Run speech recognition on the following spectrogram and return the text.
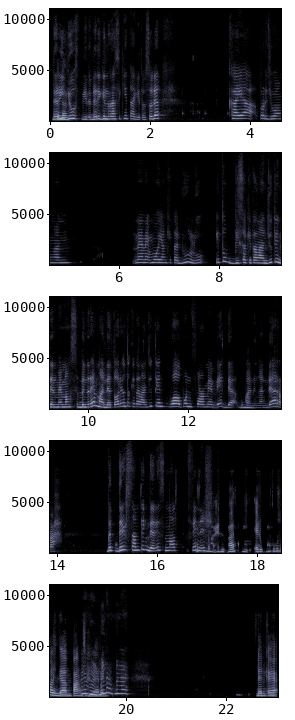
Dari Benar. youth gitu, dari generasi kita gitu. So that kayak perjuangan nenek moyang kita dulu itu bisa kita lanjutin dan memang sebenarnya mandatori untuk kita lanjutin walaupun formnya beda bukan Hmm. dengan darah but there's something that is not finished edukasi, edukasi itu paling gampang Mhm, sebenarnya. bener-bener Dan kayak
